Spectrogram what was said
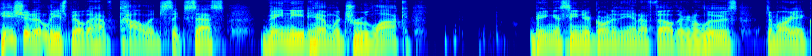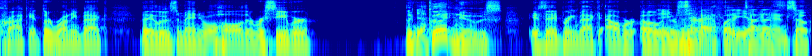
he should at least be able to have college success. They need him with Drew Lock being a senior going to the NFL. They're going to lose Damarea Crockett, their running back. They lose Emmanuel Hall, their receiver. The Yeah. good news is they bring back Albert O, their very athletic yeah, tight end. So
